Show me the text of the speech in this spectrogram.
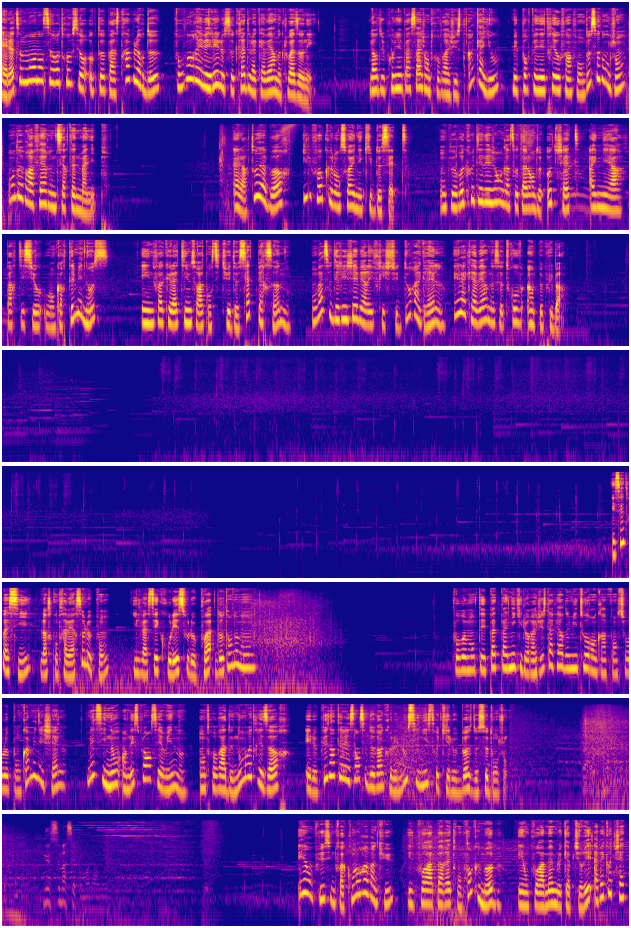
Hello tout le monde, on se retrouve sur Octopath Traveler 2 pour vous révéler le secret de la caverne cloisonnée. Lors du premier passage, on trouvera juste un caillou, mais pour pénétrer au fin fond de ce donjon, on devra faire une certaine manip. Alors tout d'abord, il faut que l'on soit une équipe de 7. On peut recruter des gens grâce au talent de Hotchet, Agnea, Particio ou encore Temenos, et une fois que la team sera constituée de 7 personnes, on va se diriger vers les friches sud d'Ouragrel et la caverne se trouve un peu plus bas. Et cette fois-ci, lorsqu'on traverse le pont, il va s'écrouler sous le poids d'autant de monde. Pour remonter, pas de panique, il aura juste à faire demi-tour en grimpant sur le pont comme une échelle. Mais sinon, en explorant ces ruines, on trouvera de nombreux trésors, et le plus intéressant c'est de vaincre le loup sinistre qui est le boss de ce donjon. Et en plus, une fois qu'on l'aura vaincu, il pourra apparaître en tant que mob, et on pourra même le capturer avec Hotchet.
